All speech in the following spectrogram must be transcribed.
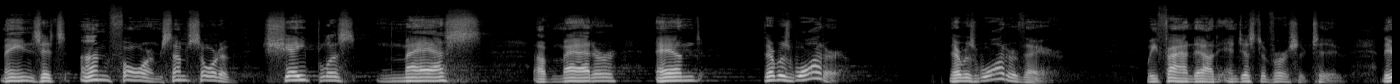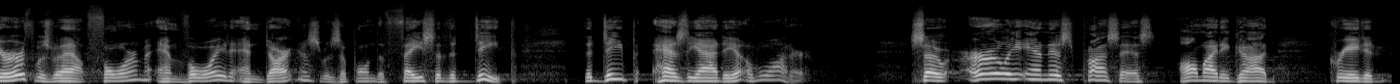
means it's unformed, some sort of shapeless mass of matter, and there was water. There was water there. We find out in just a verse or two. The earth was without form and void, and darkness was upon the face of the deep. The deep has the idea of water. So early in this process, Almighty God created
